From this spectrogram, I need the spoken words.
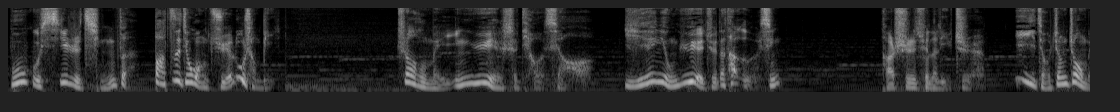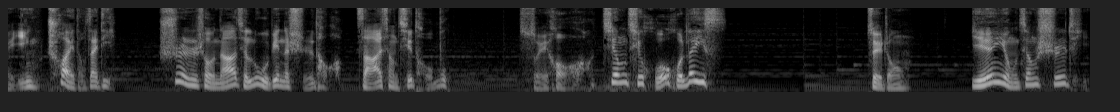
不顾昔日情分，把自己往绝路上逼。赵美英越是调笑，严勇越觉得她恶心，他失去了理智，一脚将赵美英踹倒在地。顺手拿起路边的石头砸向其头部，随后将其活活勒死。最终，严勇将尸体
